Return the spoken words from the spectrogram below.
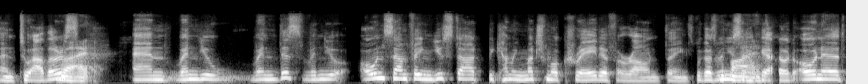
and to others. Right and when you when this when you own something you start becoming much more creative around things. Because when you right. say okay i don't own it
